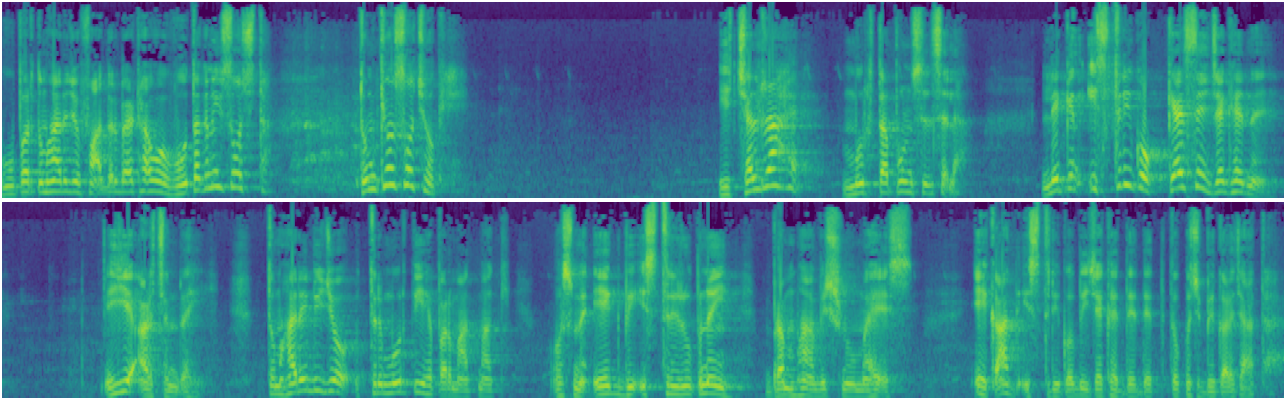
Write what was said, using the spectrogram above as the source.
ऊपर तुम्हारे जो फादर बैठा हुआ, वो तक नहीं सोचता। तुम क्यों सोचोगे? ये चल रहा है मूर्खतापूर्ण सिलसिला। लेकिन स्त्री को कैसे जगह दें? ये अड़चन रही। तुम्हारे भी जो त्रिमूर्ति है परमात्मा की, उसमें एक भी स्त्री रूप नहीं, ब्रह्मा, विष्णु, महेश। एक आध स्त्री को भी जगह दे देते तो कुछ बिगड़ जाता।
